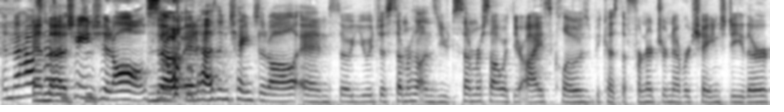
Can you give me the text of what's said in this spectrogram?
And the house And hasn't the- changed at all. So No, it hasn't changed at all. And so you would just somersault and you'd somersault with your eyes closed because the furniture never changed either.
